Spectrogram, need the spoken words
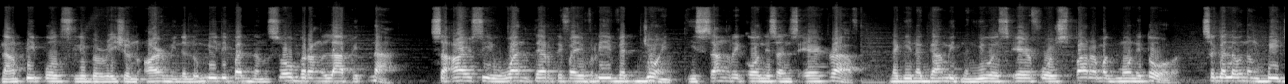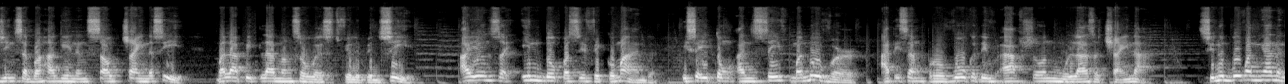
ng People's Liberation Army na lumilipad ng sobrang lapit na sa RC-135 Rivet Joint, isang reconnaissance aircraft na ginagamit ng US Air Force para mag-monitor sa galaw ng Beijing sa bahagi ng South China Sea, malapit lamang sa West Philippine Sea. Ayon sa Indo-Pacific Command, isa itong unsafe maneuver at isang provocative action mula sa China. Sinubukan nga ng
